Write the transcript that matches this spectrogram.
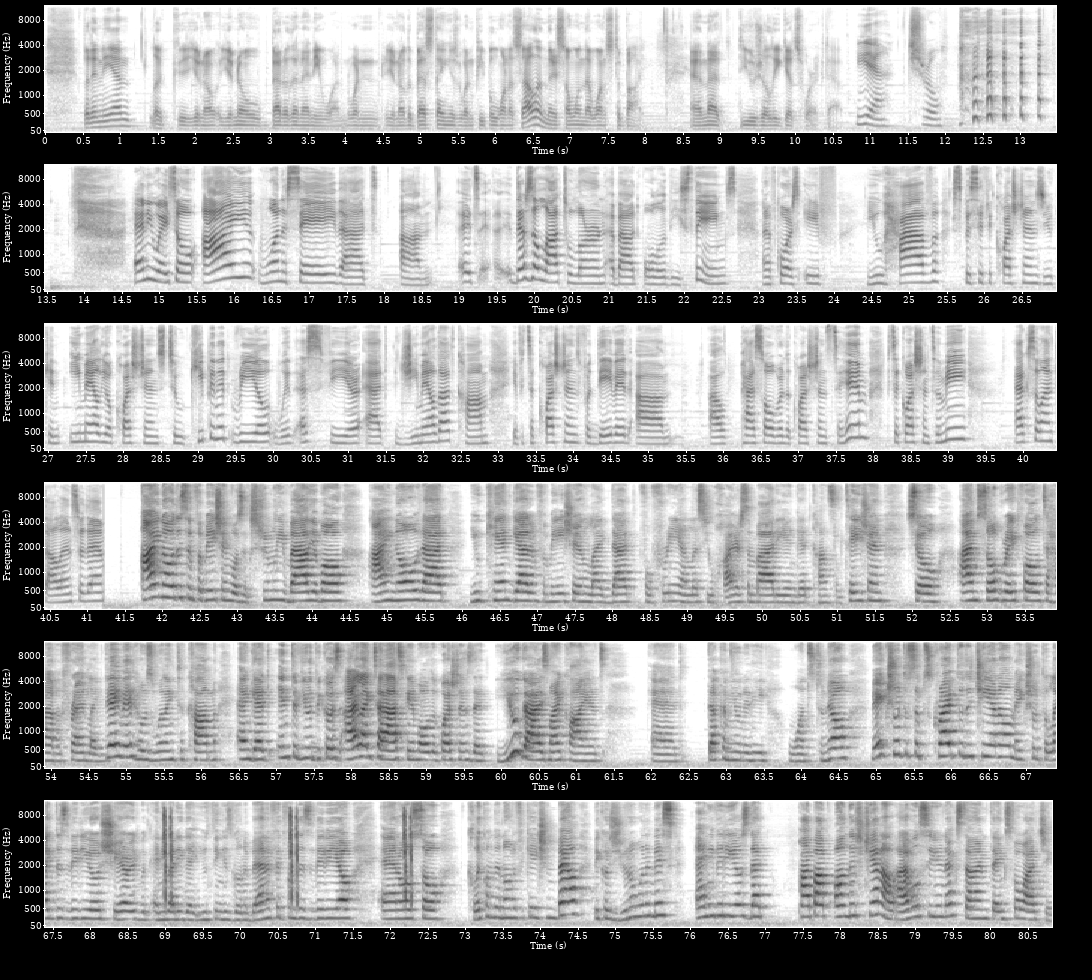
But in the end, look, you know, you know better than anyone. When you know the best thing is when people want to sell and there's someone that wants to buy, and that usually gets worked out. Yeah, true. anyway, so I want to say that um, it's there's a lot to learn about all of these things, and of course, if you have specific questions, you can email your questions to keeping it real with a sphere at gmail.com. If it's a question for David, um, I'll pass over the questions to him. If it's a question to me, excellent, I'll answer them. I know this information was extremely valuable. I know that you can't get information like that for free unless you hire somebody and get consultation. So I'm so grateful to have a friend like David who's willing to come and get interviewed because I like to ask him all the questions that you guys, my clients, and the community wants to know. Make sure to subscribe to the channel. Make sure to like this video, share it with anybody that you think is going to benefit from this video. And also click on the notification bell because you don't want to miss any videos that pop up on this channel. I will see you next time. Thanks for watching.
